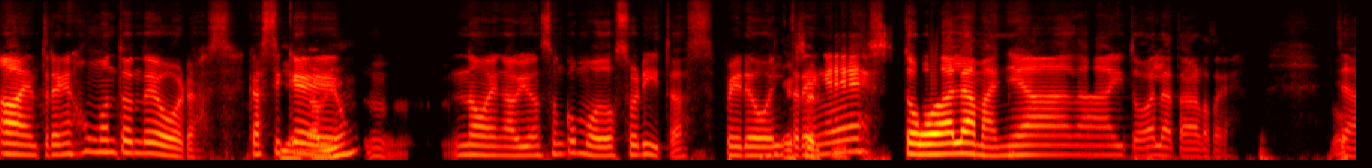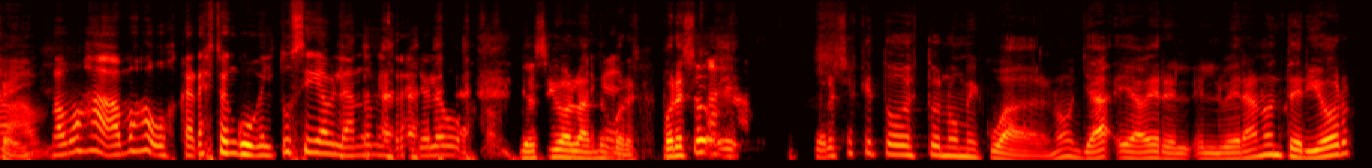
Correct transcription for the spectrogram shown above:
Ah, en tren es un montón de horas. Casi que. En avión? Mm, no, en avión son como dos horitas, pero el tren es toda la mañana y toda la tarde. Ya, vamos, a, vamos a buscar esto en Google. Tú sigue hablando mientras yo lo busco. yo sigo hablando por eso. Por eso, eh, por eso es que todo esto no me cuadra, ¿no? Ya, eh, a ver, el, el, verano anterior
